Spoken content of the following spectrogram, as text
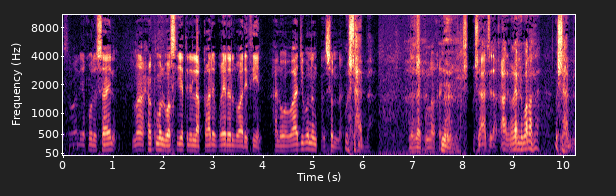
السؤال يقول السائل ما حكم الوصية للأقارب غير الوارثين؟ هل هو واجب أم سنة؟ مستحبة. جزاكم الله خير. نعم. مساعدة الأقارب غير الورثة مستحبة.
